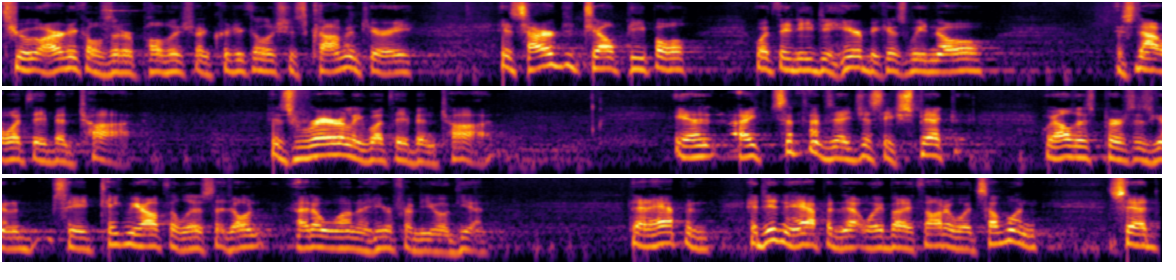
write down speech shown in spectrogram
through articles that are published on Critical Issues Commentary, it's hard to tell people what they need to hear because we know it's not what they've been taught. It's rarely what they've been taught. And I sometimes I just expect, well, this person is going to say, "Take me off the list. I don't, I don't want to hear from you again." That happened. It didn't happen that way, but I thought it would. Someone said,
